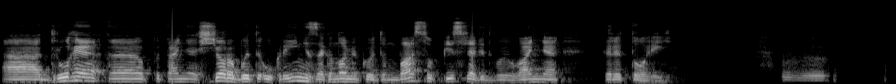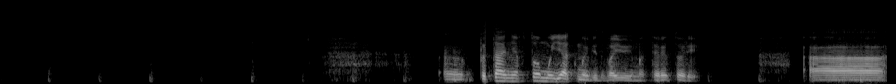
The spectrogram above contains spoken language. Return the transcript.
А друге е, питання: що робити Україні з економікою Донбасу після відвоювання територій? Е, Е, Питання в тому, як ми відвоюємо території. А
